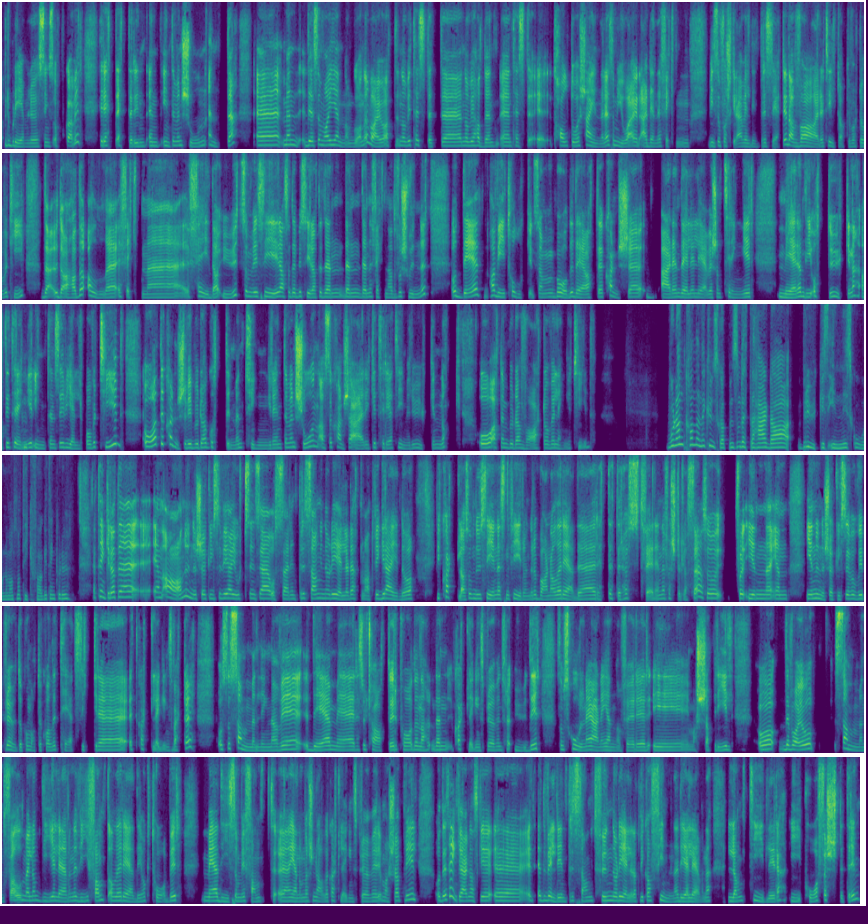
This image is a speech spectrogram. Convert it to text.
problemløsningsoppgaver rett etter intervensjonen endte. Eh, men det som var gjennomgående, var jo at når vi testet eh, Når vi hadde en, test et halvt år seinere, som jo er, den effekten vi som forskere er veldig interessert i, da varer tiltaket vårt over tid, da, da hadde alle effektene fada ut, som vi sier. Altså det betyr at den, den, den, effekten hadde forsvunnet. Og det har vi tolket som både det at kanskje er det en del elever som trenger mer enn de åtte ukene. At de trenger mm. intensiv hjelp over tid. Og at det kanskje vi burde ha gått inn med en tyngre intervensjon. altså Kanskje er ikke tre timer i uken nok. Og at den burde ha vart over lengre tid. Hvordan kan denne kunnskapen som dette her da brukes inn i skolen og matematikkfaget, tenker du? Jeg tenker at det, En annen undersøkelse vi har gjort, syns jeg også er interessant når det gjelder dette med at vi greide å Vi kartla, som du sier, nesten 400 barn allerede rett etter høstferien i første klasse. altså i en, en, i, en, undersøkelse hvor vi prøvde å på en måte kvalitetssikre et kartleggingsverktøy. Og så sammenligna vi det med resultater på denne, den kartleggingsprøven fra UDIR, som skolene gjerne gjennomfører i mars-april. Og det var jo sammenfall mellom de elevene vi fant allerede i oktober, med de som vi fant eh, gjennom nasjonale kartleggingsprøver i mars og april. Og Det tenker jeg er ganske, eh, et, et, veldig interessant funn når det gjelder at vi kan finne de elevene langt tidligere i, på første trinn,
